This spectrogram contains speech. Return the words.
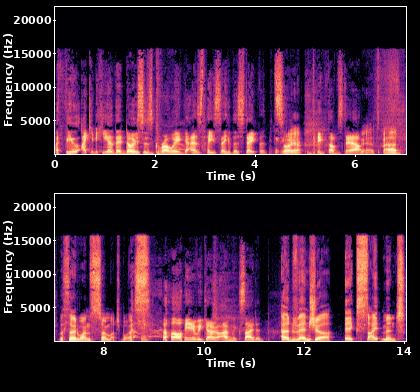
I feel, I can hear their noses growing as they say the statement. So, Yeah. big thumbs down. Yeah, it's bad. The third one's so much worse. Oh, here we go. I'm excited. Adventure, excitement,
